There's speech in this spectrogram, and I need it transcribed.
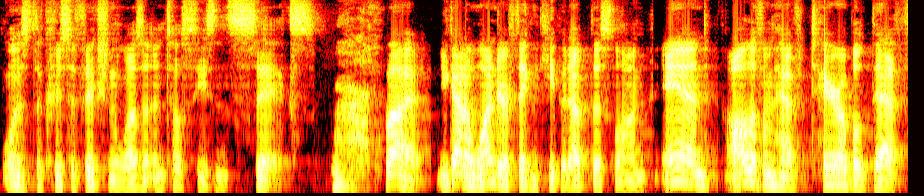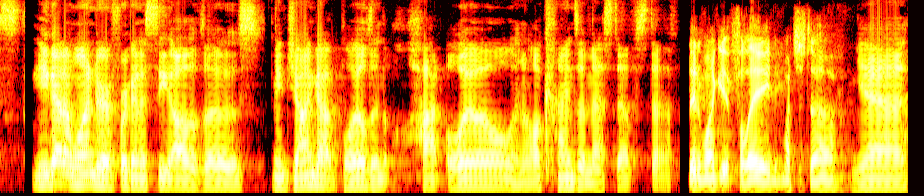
was the crucifixion wasn't until season six. But you got to wonder if they can keep it up this long. And all of them have terrible deaths. You got to wonder if we're going to see all of those. I mean, John got boiled in hot oil and all kinds of messed up stuff. Didn't want to get filleted, a bunch of stuff. Yeah,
